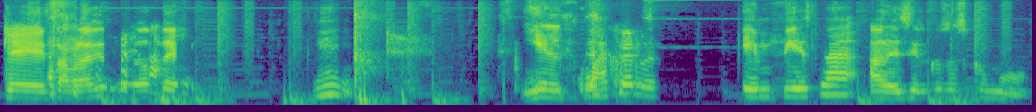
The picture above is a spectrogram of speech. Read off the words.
que sabrá de dónde. Y el cuate empieza a decir cosas como,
